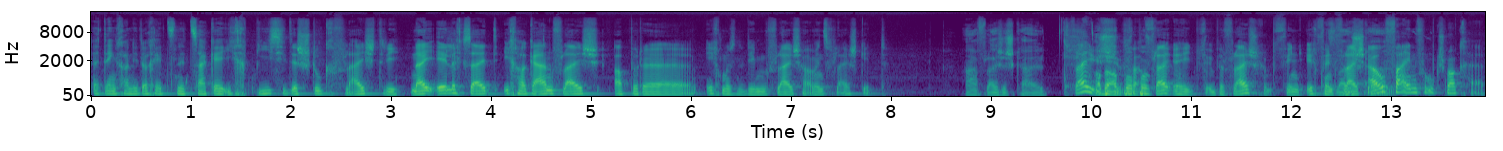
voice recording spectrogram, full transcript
äh, dann kann ich doch jetzt nicht sagen, ich beiße das Stück Fleisch drin. Nein, ehrlich gesagt, ich habe gerne Fleisch, aber äh, ich muss nicht immer Fleisch haben, wenn es Fleisch gibt. ah, Fleisch ist geil. Fleisch, Aber apropos- Fle hey, über Fleisch finde ich find Fleisch Fleisch auch fein vom Geschmack her,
